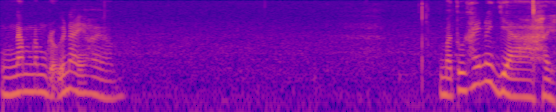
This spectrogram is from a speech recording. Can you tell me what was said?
5 năm rưỡi nay thôi à mà tôi thấy nó dài.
